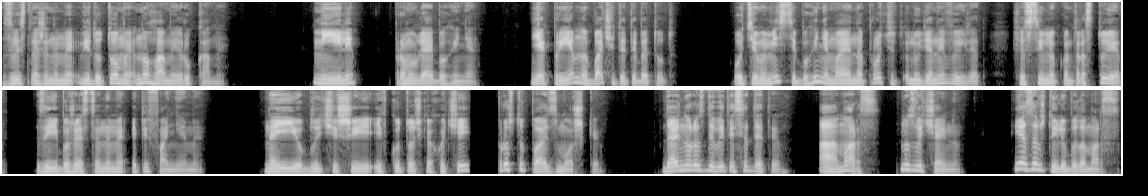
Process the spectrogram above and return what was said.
з виснаженими від утоми ногами і руками. Мілі, промовляє богиня, як приємно бачити тебе тут. У цьому місці богиня має напрочуд людяний вигляд, що сильно контрастує з її божественними епіфаніями. На її обличчі шиї і в куточках очей проступають зморшки. Дай ну роздивитися, де ти. А, Марс. Ну, звичайно. Я завжди любила Марс.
